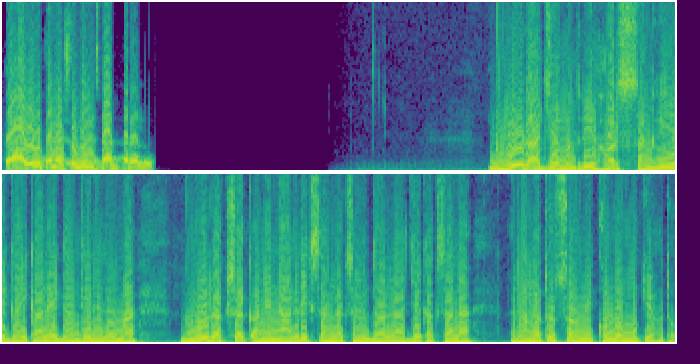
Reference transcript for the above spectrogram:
તો આવી રીતે મેં શૂટિંગ સ્ટાર્ટ કરેલું. ગૃહ રાજ્યમંત્રી હર્ષ સંઘવીએ ગઈકાલે ગાંધીનગરમાં ગૃહરક્ષક અને નાગરિક સંરક્ષણ દળ રાજ્ય કક્ષાના રમતોત્સવને ખુલ્લો મૂક્યો હતો.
